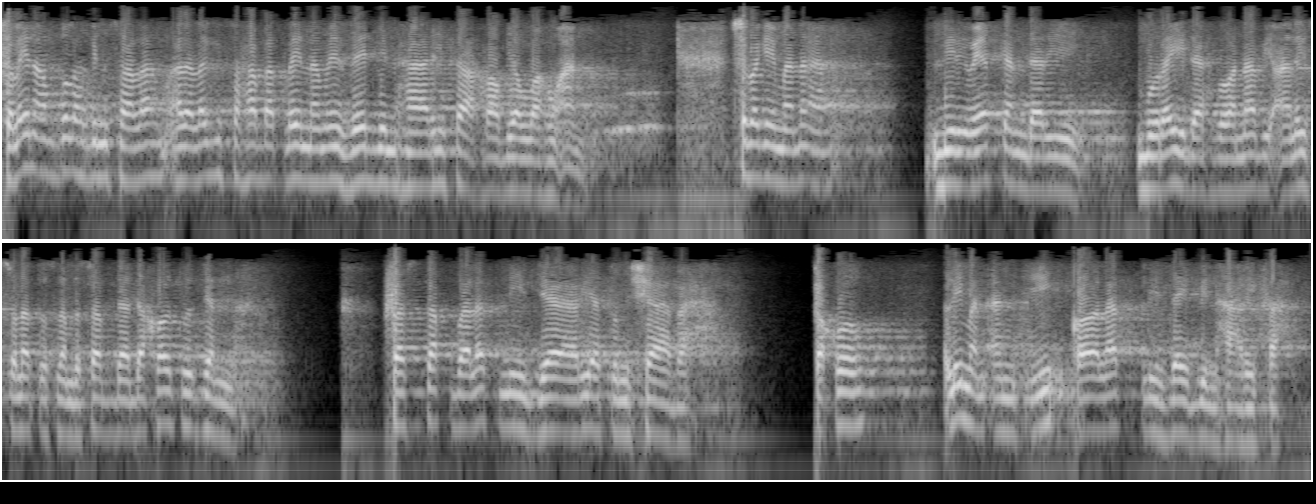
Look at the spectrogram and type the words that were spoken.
Selain Abdullah bin Salam ada lagi sahabat lain namanya Zaid bin Harithah radhiyallahu an. Sebagaimana diriwayatkan dari Buraidah bahwa Nabi alaihi salatu wasallam bersabda dakhaltu jannah fastaqbalatni jariyatun syabah. Faqul liman anti? Qalat li Zaid bin Harithah.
